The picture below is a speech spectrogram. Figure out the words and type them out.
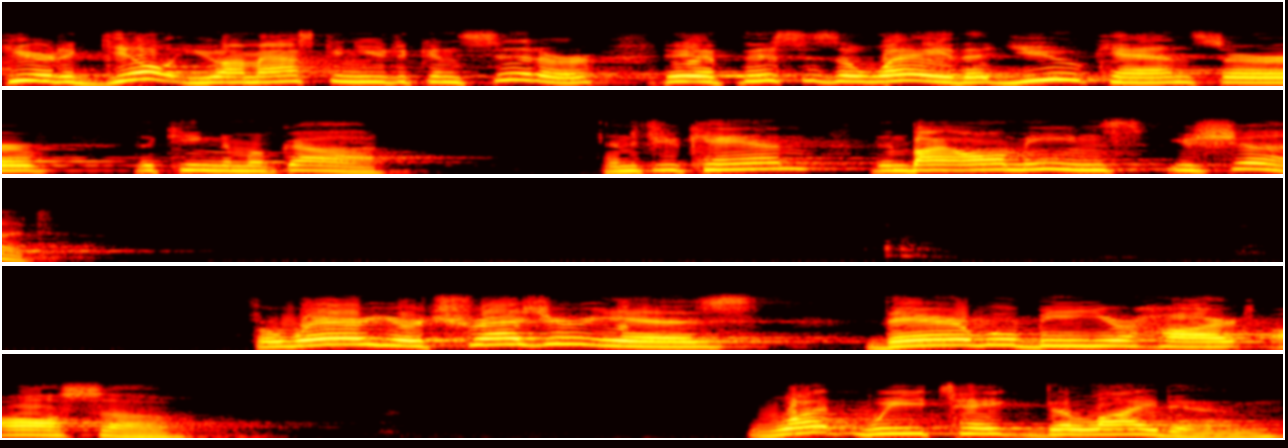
here to guilt you. I'm asking you to consider if this is a way that you can serve the kingdom of God. And if you can, then by all means, you should. For where your treasure is, there will be your heart also. What we take delight in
